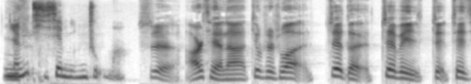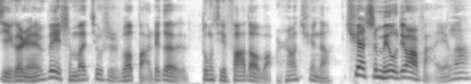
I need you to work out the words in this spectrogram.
能体现民主吗？是，而且呢，就是说这个这位这这几个人为什么就是说把这个东西发到网上去呢？确实没有地方反映啊，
